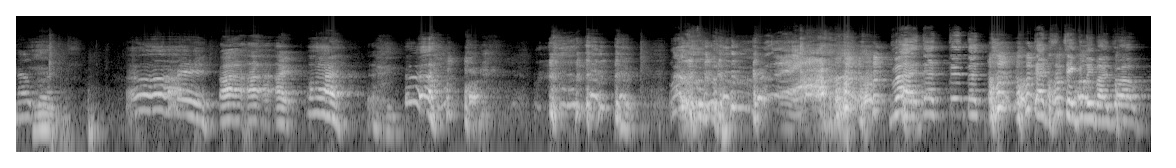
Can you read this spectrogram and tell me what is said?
No good. Ai! Alright, alright, Ai! Bruh, that, that, that, that's tickling my throat.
